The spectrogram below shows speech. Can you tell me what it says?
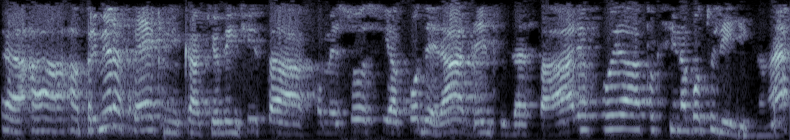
É, a, a, primeira técnica que o dentista começou a se apoderar dentro dessa área foi a toxina botulínica, né?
